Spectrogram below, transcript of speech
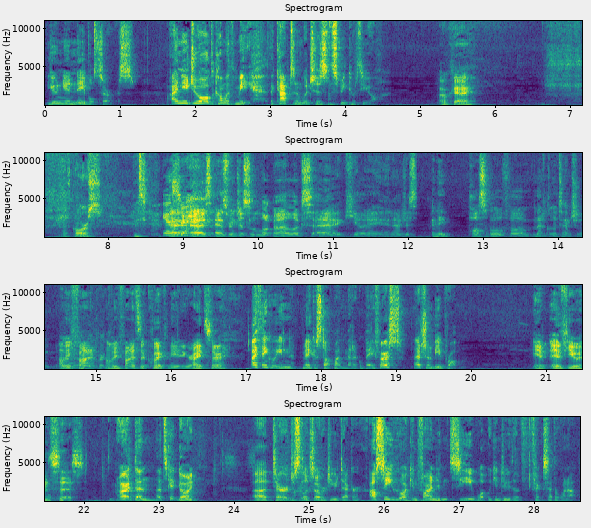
Union Naval Service. I need you all to come with me. The captain wishes to speak with you. Okay. Of course. Yes, sir. as Ezrin just lo- uh, looks at Quixote, and I'm just any possible for medical attention. I'll be uh, fine. quick? I'll be fine. It's a quick meeting, right, sir? I think we can make a stop by the medical bay first. That shouldn't be a problem. If if you insist. All right then, let's get going. Uh, Tara just looks over to you, Decker. I'll see who I can find and see what we can do to fix everyone up.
